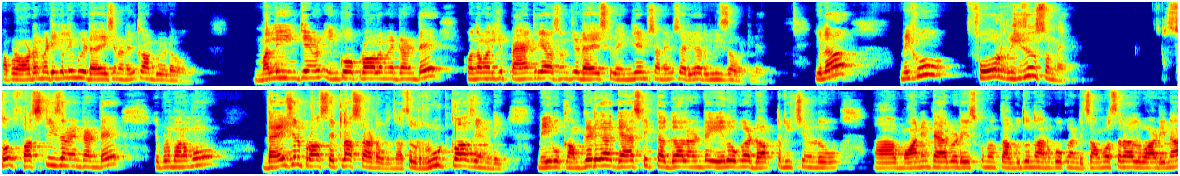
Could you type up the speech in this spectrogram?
అప్పుడు ఆటోమేటికలీ మీ డైజెషన్ అనేది కంప్లీట్ అవ్వదు. మళ్ళీ ఇంకే ఇంకో ప్రాబ్లం ఏంటంటే కొంతమందికి ప్యాంక్రియాస్ నుంచి డైజెస్టివ్ ఎంజైమ్స్ అనేవి సరిగా రిలీజ్ అవ్వట్లేదు. ఇలా మీకు ఫోర్ రీజన్స్ ఉన్నాయి. సో ఫస్ట్ రీజన్ ఏంటంటే ఇప్పుడు మనము డైజెషన్ ప్రాసెస్ ఎట్లా స్టార్ట్ అవుతుంది? అసలు రూట్ కాజ్ ఏంటి? మీకు కంప్లీట్గా గ్యాస్ట్రిక్ తగ్గాలంటే ఏదో ఒక డాక్టర్ ఇచ్చిండు మార్నింగ్ ట్యాబ్లెట్ వేసుకున్నాం తగ్గుతుంది అనుకోకండి. సంవత్సరాలు వాడినా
